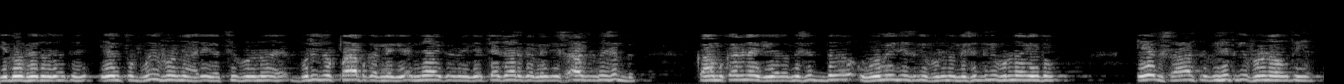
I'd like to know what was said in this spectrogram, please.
ये दो भेद हो जाते हैं। एक तो बुरी फूलना है एक अच्छी फूलना है। बुरी जो पाप करने की, अन्याय करने की, अत्याचार करने की शास्त्र निषिद्ध, काम करने की और निषिद्ध होगी जिसकी फूलना निषिद्ध की फूलना एक तो। एक शास्त्र विहित की फूलना होती है।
